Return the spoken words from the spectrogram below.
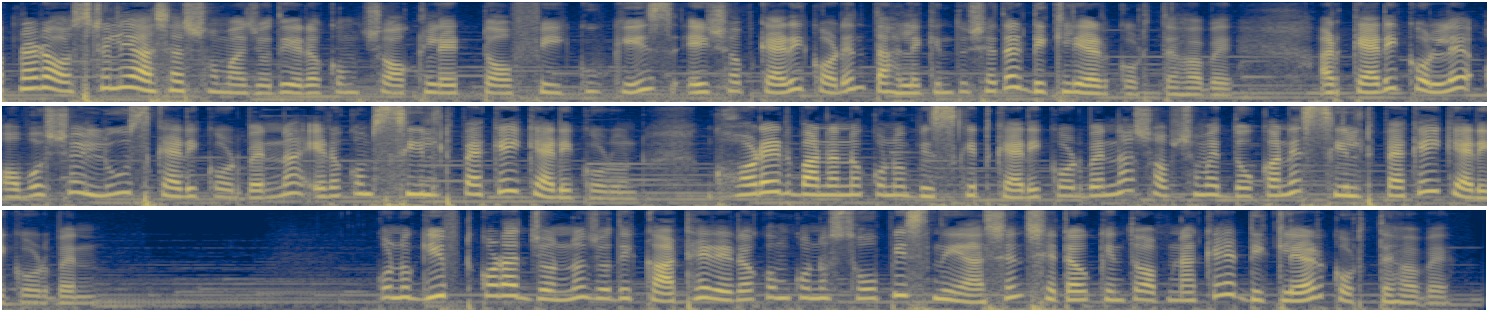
আপনারা অস্ট্রেলিয়া আসার সময় যদি এরকম চকলেট, টফি, কুকিজ এইসব ক্যারি করেন, তাহলে কিন্তু সেটা ডিক্লেয়ার করতে হবে। আর ক্যারি করলে অবশ্যই লুজ ক্যারি করবেন না, এরকম সিল্ড প্যাকেই ক্যারি করুন। ঘরের বানানো কোনো বিস্কিট ক্যারি করবেন না, সবসময় দোকানে সিল্ড প্যাকেই ক্যারি করবেন। কোনো গিফট করার জন্য যদি কাঠের এরকম কোনো শোপিস নিয়ে আসেন, সেটাও কিন্তু আপনাকে ডিক্লেয়ার করতে হবে।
